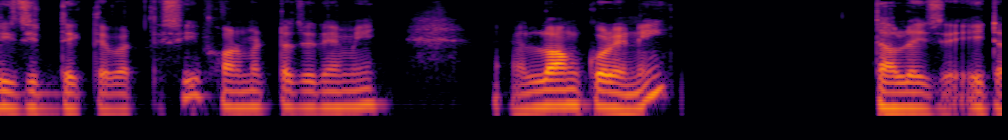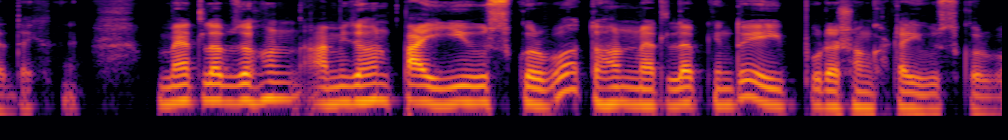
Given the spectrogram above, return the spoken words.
ডিজিট দেখতে পারতেছি। ফরম্যাটটা যদি আমি লং করে নিই, তাহলে যে এইটা দেখেন। ম্যাথল্যাব যখন, আমি যখন পাই ইউজ করব, তখন ম্যাথল্যাব কিন্তু এই পুরো সংখ্যাটা ইউজ করব।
